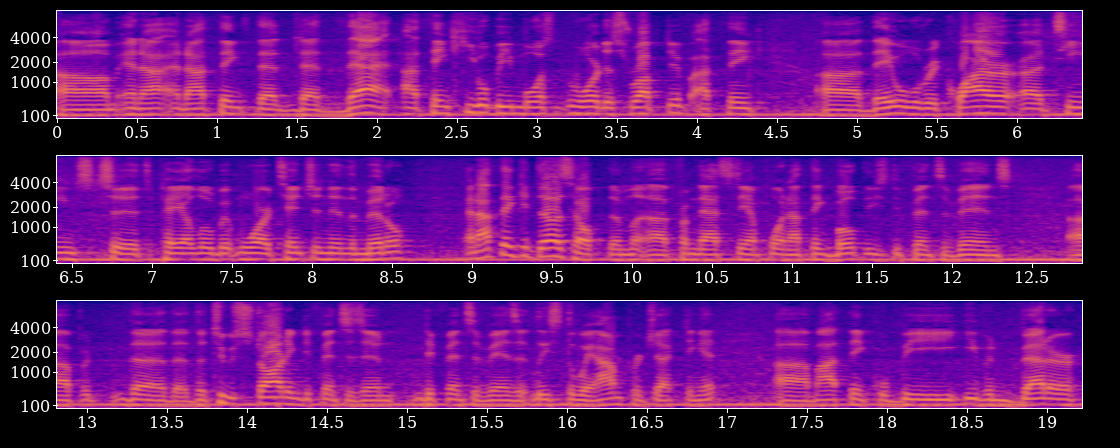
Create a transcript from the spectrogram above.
Um, and I and I think that that that I think he will be more more disruptive. I think uh, they will require uh, teams to, to pay a little bit more attention in the middle. And I think it does help them uh, from that standpoint. I think both these defensive ends, uh, the, the the two starting defensive end, defensive ends, at least the way I'm projecting it, um, I think will be even better.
